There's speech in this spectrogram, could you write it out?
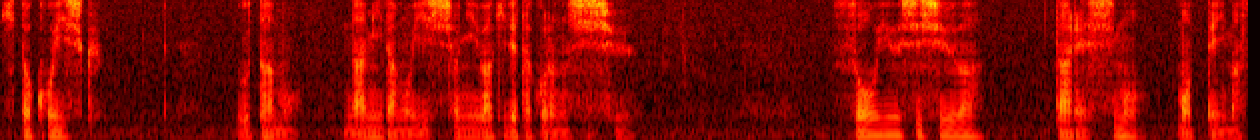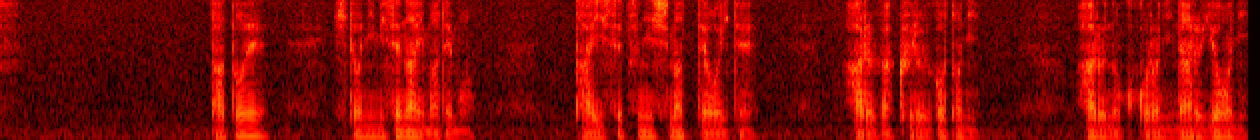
人恋しく歌も涙も一緒に湧き出た頃の詩集そういう詩集は誰しも持っています。たとえ人に見せないまでも大切にしまっておいて春が来るごとに春の心になるように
